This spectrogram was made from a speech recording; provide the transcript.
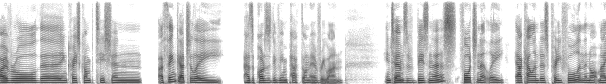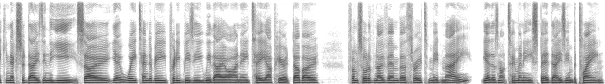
Overall, the increased competition, I think, actually has a positive impact on everyone. In terms of business, fortunately, our calendar is pretty full and they're not making extra days in the year. So, yeah, we tend to be pretty busy with AI and ET up here at Dubbo from sort of November through to mid May yeah, there's not too many spare days in between.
